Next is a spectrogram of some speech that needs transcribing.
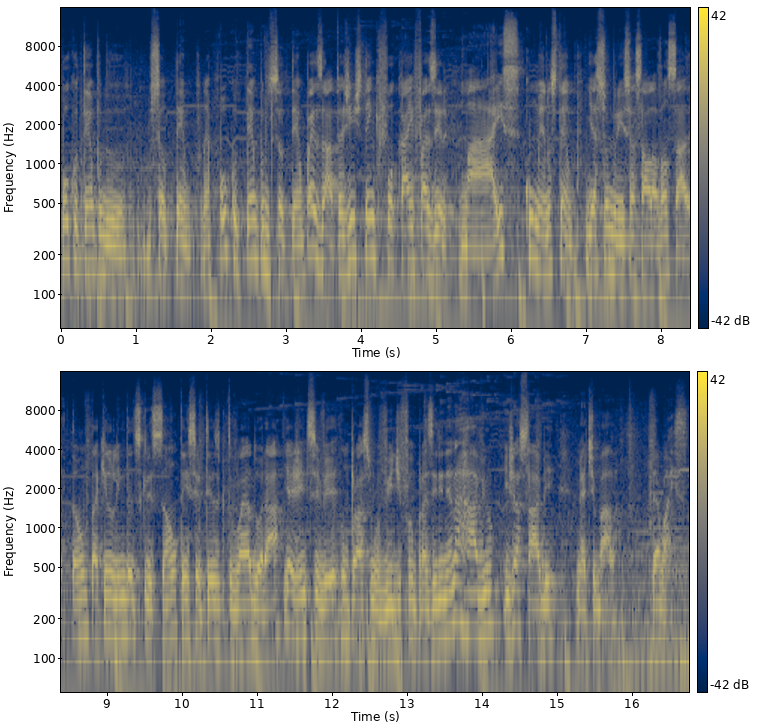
pouco tempo do, do seu tempo, né? Pouco tempo do seu tempo. É exato, a gente tem que focar em fazer mais com menos tempo. E é sobre isso essa aula avançada. Então tá aqui no link da descrição, tenho certeza que tu vai adorar e a gente se vê num próximo vídeo. Foi um prazer inenarrável e já sabe, mete bala. Até mais.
